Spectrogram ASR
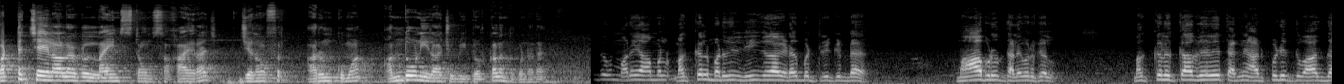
வட்டச் செயலாளர்கள் லயன்ஸ் டவுன் சகாயராஜ் ஜெனோஃபர் அருண்குமார் அந்தோணிராஜ் உள்ளிட்டோர் கலந்து கொண்டனர். மறையாமல் மக்கள் மனதில் நீங்களாக இடம்பெற்றிருக்கின்ற மாபெரும் தலைவர்கள் மக்களுக்காகவே தன்னை அர்ப்பணித்து வாழ்ந்த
